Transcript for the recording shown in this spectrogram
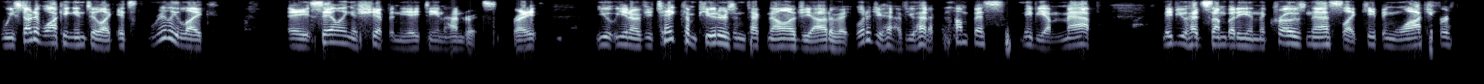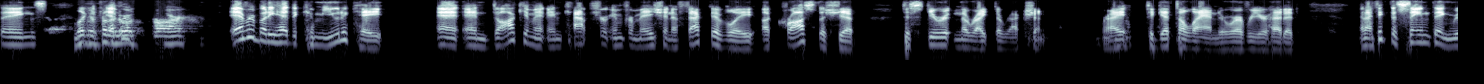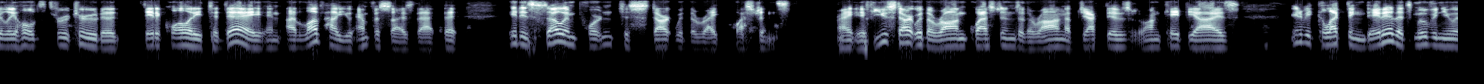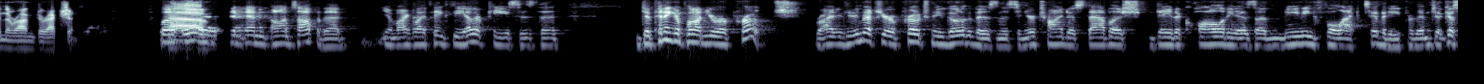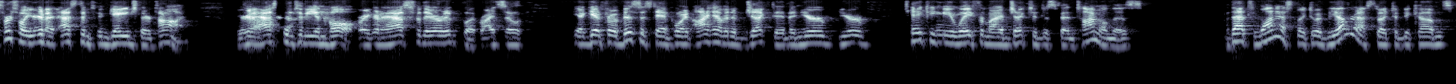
we started walking into like it's really like a sailing a ship in the 1800s, right? You you know, if you take computers and technology out of it, what did you have? You had a compass, maybe a map, maybe you had somebody in the crow's nest like keeping watch for things, looking for the Every, North Star. Everybody had to communicate and, and document and capture information effectively across the ship to steer it in the right direction, right? To get to land or wherever you're headed. And I think the same thing really holds true true to data quality today. And I love how you emphasize that, that it is so important to start with the right questions, right? If you start with the wrong questions or the wrong objectives or the wrong KPIs, you're going to be collecting data that's moving you in the wrong direction. Well, um, or, and, and on top of that, you know, Michael, I think the other piece is that depending upon your approach, right? If you think about your approach when you go to the business and you're trying to establish data quality as a meaningful activity for them to, because first of all, you're going to ask them to engage their time. You're going to ask them to be involved, right? You're going to ask for their input, right? So again, from a business standpoint, I have an objective and you're you're taking me away from my objective to spend time on this. That's one aspect of it. The other aspect it becomes,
